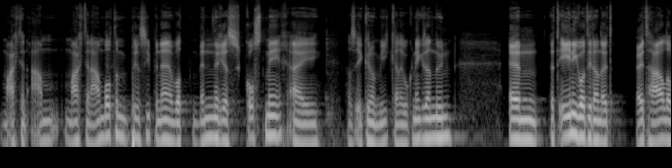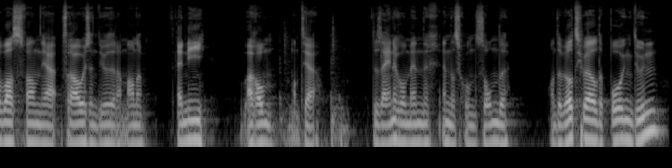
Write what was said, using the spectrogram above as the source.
markt en, aan, markt en aanbod in principe. Hè. Wat minder is, kost meer. Ay, dat is economie, kan ik ook niks aan doen. En het enige wat hij dan uit, uithaalde was van ja, vrouwen zijn duurder dan mannen. En niet waarom. Want ja, er zijn er gewoon minder en dat is gewoon zonde. Want dan wilt je wel de poging doen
